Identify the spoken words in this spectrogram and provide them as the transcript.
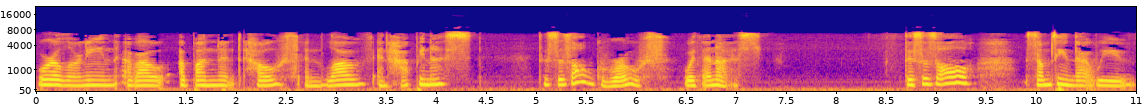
We're learning about abundant health and love and happiness. This is all growth within us. This is all something that we've,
